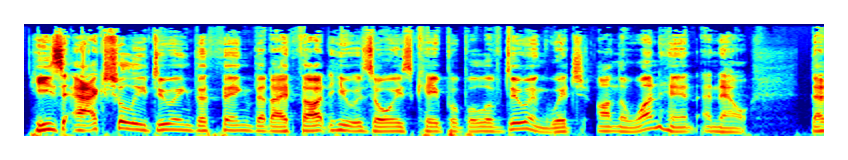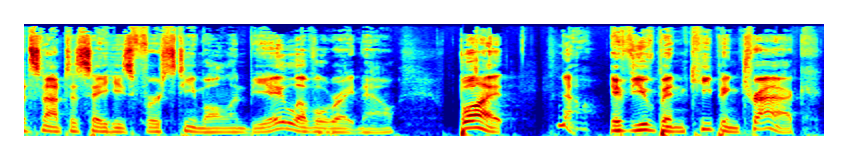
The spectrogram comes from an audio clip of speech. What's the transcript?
He's actually doing the thing that I thought he was always capable of doing, which on the one hand, and now that's not to say he's first team all NBA level right now, but No, if you've been keeping track,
